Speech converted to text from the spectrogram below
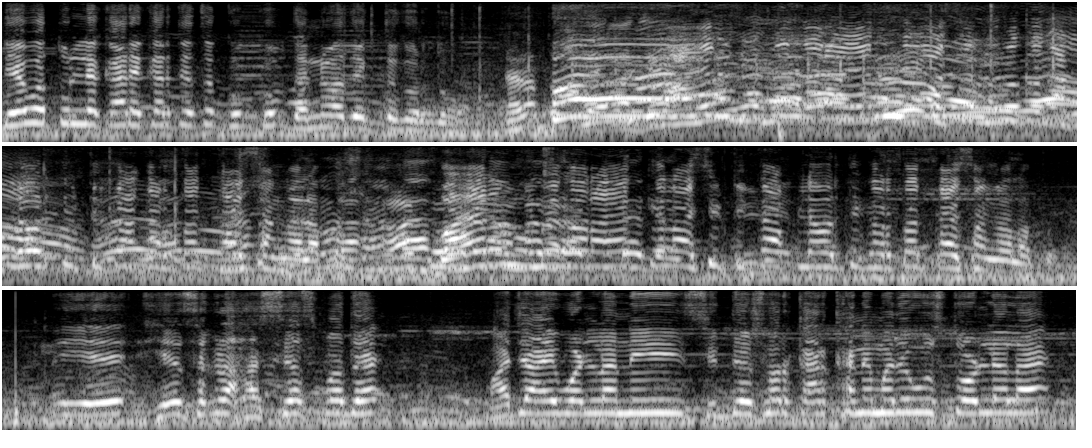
देवतुल्य कार्यकर्त्याचं खूप खूप धन्यवाद व्यक्त करतो. करतात काय सांगाल आपण? उमेदवार आहेत केला अशी टीका आपल्यावरती करतात काय सांगाल आपण? हे हे सगळं हास्यास्पद आहे. माझ्या आईवडिलांनी सिद्धेश्वर कारखान्यामध्ये ऊस तोडलेला आहे.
